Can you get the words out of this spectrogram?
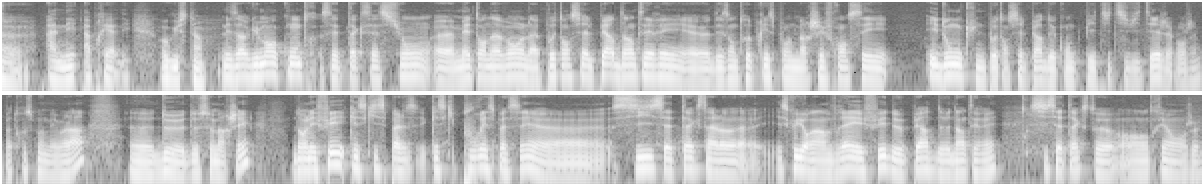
Euh, année après année. Augustin. Les arguments contre cette taxation euh, mettent en avant la potentielle perte d'intérêt euh, des entreprises pour le marché français et donc une potentielle perte de compétitivité, bon, j'aime pas trop ce mot, mais voilà, euh, de, de ce marché. Dans les faits, qu'est-ce qui, se passe, qu'est-ce qui pourrait se passer euh, si cette taxe, est-ce qu'il y aura un vrai effet de perte d'intérêt si cette taxe rentrait en jeu?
